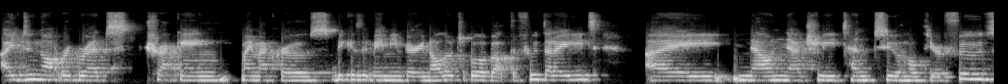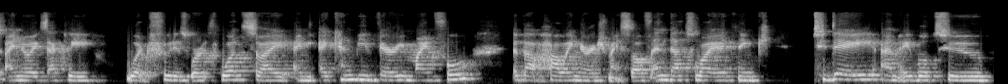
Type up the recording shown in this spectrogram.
I do not regret tracking my macros because it made me very knowledgeable about the food that I eat. I now naturally tend to healthier foods. I know exactly what food is worth what, so I, I, I can be very mindful about how I nourish myself. And that's why I think today I'm able to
